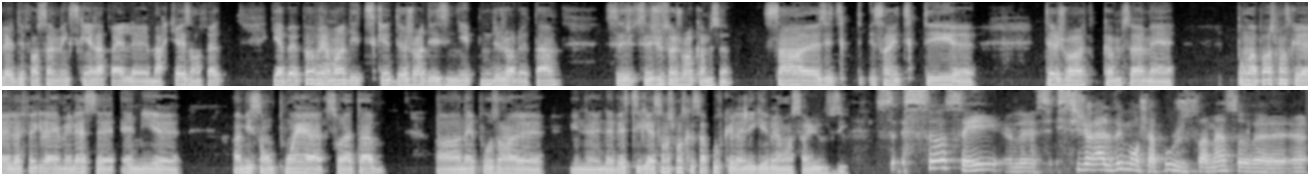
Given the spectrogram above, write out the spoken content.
le défenseur mexicain Rafael Marquez, en fait, il n'y avait pas vraiment d'étiquette de joueur désigné ni de joueur de temps. C'est juste un joueur comme ça, sans, sans étiqueter tel joueur comme ça, mais pour ma part, je pense que le fait que la MLS ait mis, euh, a mis son point sur la table en imposant euh, une, investigation, je pense que ça prouve que la Ligue est vraiment sérieuse aussi. Ça, c'est... Si j'aurais levé mon chapeau justement sur euh,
